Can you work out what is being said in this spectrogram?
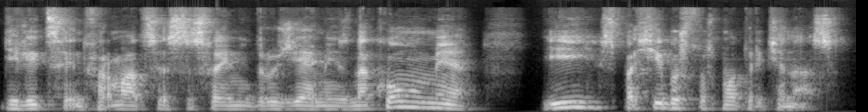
делиться информацией со своими друзьями и знакомыми. И спасибо, что смотрите нас.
